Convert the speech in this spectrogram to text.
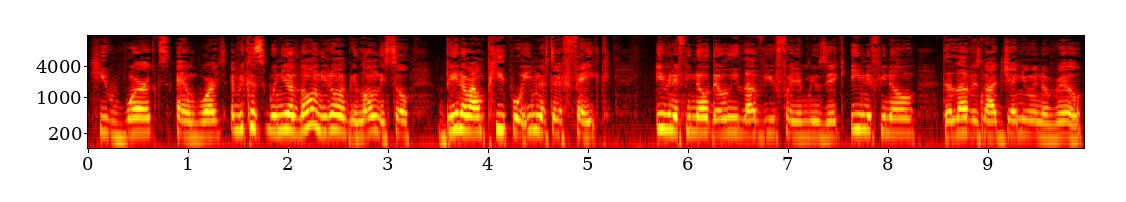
he worked and worked. And because when you're alone you don't want to be lonely. So being around people even if they're fake even if you know they only love you for your music even if you know the love is not genuine or real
